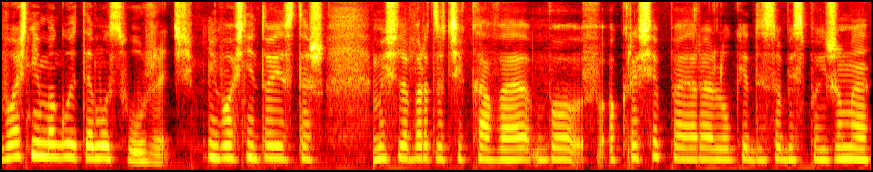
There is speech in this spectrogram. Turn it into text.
właśnie mogły temu służyć. I właśnie to jest też, myślę, bardzo ciekawe, bo w okresie PRL-u, kiedy sobie spojrzymy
